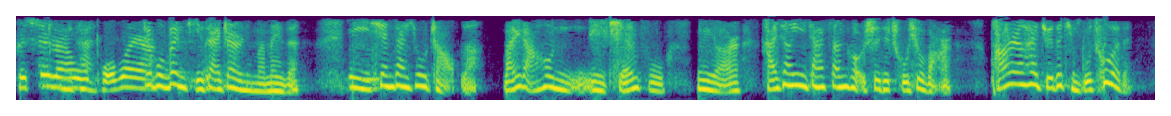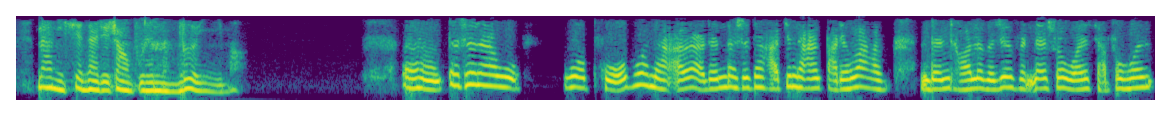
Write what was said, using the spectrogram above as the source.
可是呢，我婆婆呀，这不问题在这儿呢吗，妹子？你现在又找了完，然后你你前夫女儿还像一家三口似的出去玩。旁人还觉得挺不错的，那你现在这丈夫人能乐意吗？嗯，但是呢，我我婆婆呢，偶尔的那时间还经常打电话，冷嘲那个热讽的说我想复婚，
